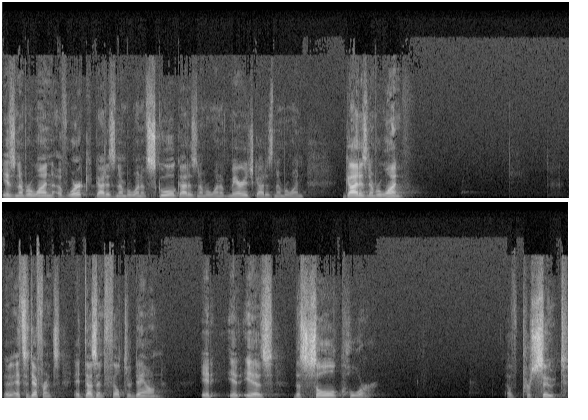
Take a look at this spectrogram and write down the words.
is number one of work, God is number one of school, God is number one of marriage, God is number one. God is number one. It's a difference. It doesn't filter down, it, it is the sole core. of pursuit.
